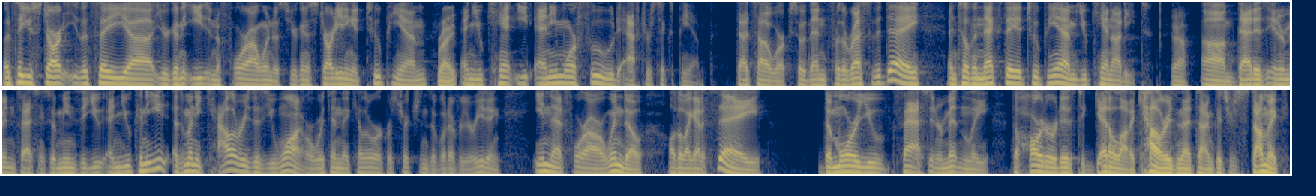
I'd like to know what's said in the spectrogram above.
let's say you start let's say uh, you're going to eat in a 4-hour window. So you're going to start eating at 2 p.m. Right. and you can't eat any more food after 6 p.m. That's how it works. So then for the rest of the day until the next day at 2 p.m. you cannot eat. Yeah. Um, that is intermittent fasting. So it means that you and you can eat as many calories as you want or within the caloric restrictions of whatever you're eating in that 4-hour window. Although I got to say the more you fast intermittently, the harder it is to get a lot of calories in that time because your stomach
